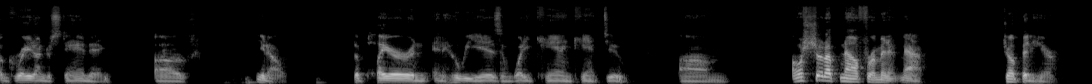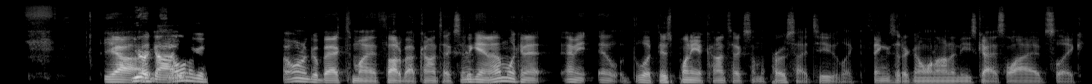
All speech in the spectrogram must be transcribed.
a great understanding of, you know, the player and, and who he is and what he can and can't do. Um, I'll shut up now for a minute, Matt. Jump in here. Yeah, You're a I, guy- I want to go. I want to go back to my thought about context. And again, I'm looking at. I mean, look, there's plenty of context on the pro side too, like the things that are going on in these guys' lives. Like,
